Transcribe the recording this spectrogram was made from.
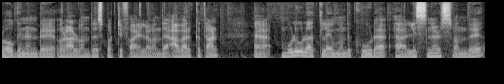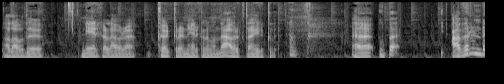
ரோகன்ண்டு ஒரு ஆள் வந்து ஸ்பாட்டிஃபைல வந்து அவருக்கு தான் முழு உலகத்துலேயும் வந்து கூட லிஸ்னர்ஸ் வந்து அதாவது நேர்கள் அவரை கேட்குற நேர்களும் வந்து அவருக்கு தான் இருக்குது. இப்போ அவருண்ட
